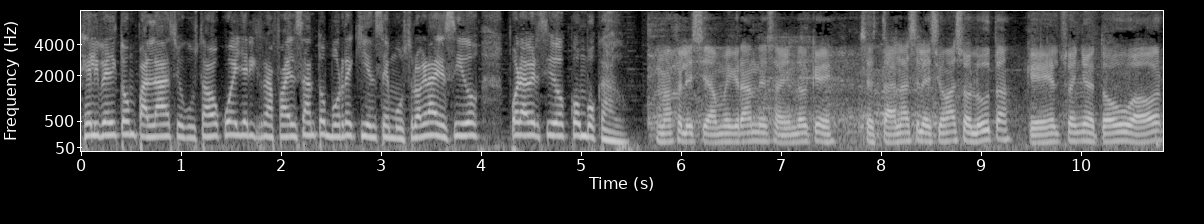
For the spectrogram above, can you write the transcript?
Helibelton Palacio, Gustavo Cuellar y Rafael Santos Borre, quien se mostró agradecido por haber sido convocado. Una felicidad muy grande sabiendo que se está en la selección absoluta, que es el sueño de todo jugador,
